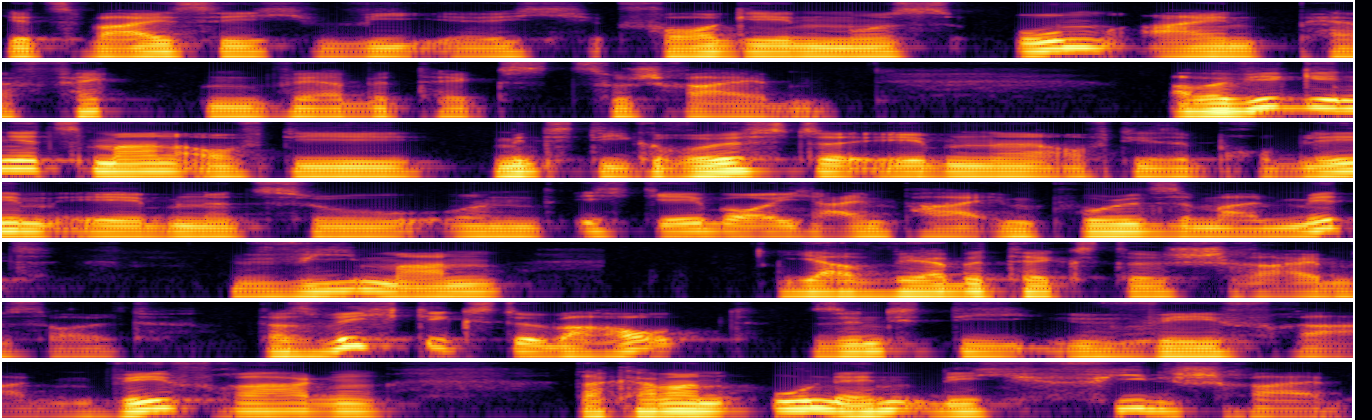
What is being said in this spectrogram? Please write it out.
jetzt weiß ich, wie ich vorgehen muss, um einen perfekten Werbetext zu schreiben. Aber wir gehen jetzt mal auf die mit die größte Ebene, auf diese Problemebene zu und ich gebe euch ein paar Impulse mal mit, wie man ja Werbetexte schreiben sollte. Das Wichtigste überhaupt sind die W-Fragen. W-Fragen, da kann man unendlich viel schreiben.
